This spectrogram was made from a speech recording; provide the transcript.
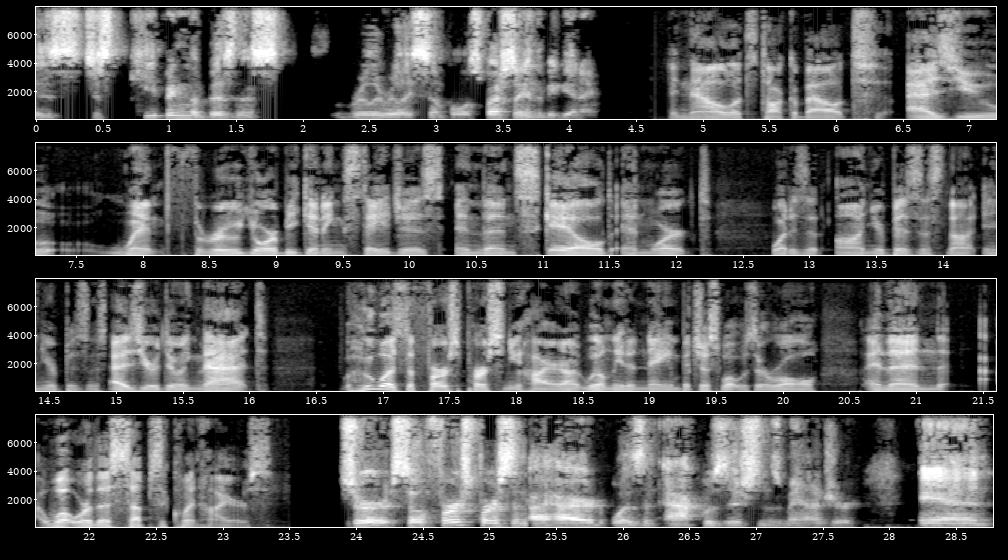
is just keeping the business really, really simple, especially in the beginning. And now let's talk about as you went through your beginning stages and then scaled and worked, what is it, on your business, not in your business. As you're doing that, who was the first person you hired? Uh, we don't need a name, but just what was their role? And then what were the subsequent hires? Sure. So, first person I hired was an acquisitions manager. And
